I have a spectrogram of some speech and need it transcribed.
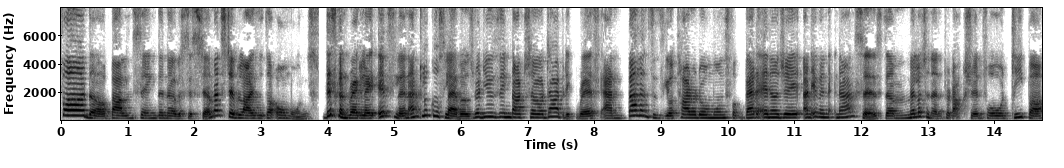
further balancing the nervous system and stabilizes the hormones. This can regulate insulin and glucose levels, reducing that uh, diabetic risk and balances your thyroid hormones for better energy and even enhances the melatonin production for deeper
